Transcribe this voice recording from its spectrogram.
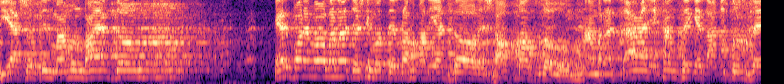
গিয়াসউদ্দিন মামুন ভাই একজন, এরপরে মাওলানা জসিমুদ্দিন রহমানি একজন, সব মাসলুম আমরা চাই এখান থেকে দাবি তুলতে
